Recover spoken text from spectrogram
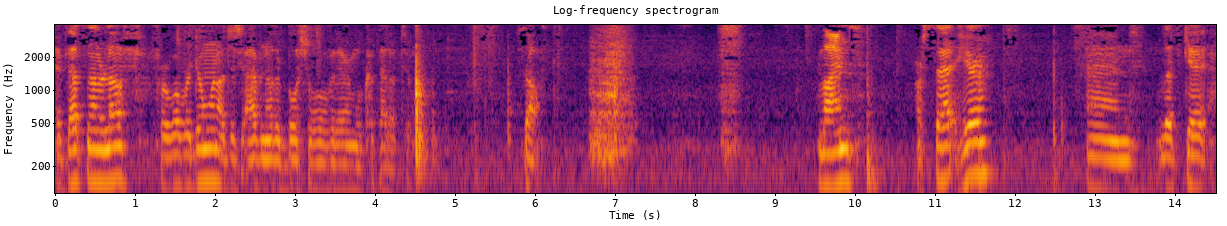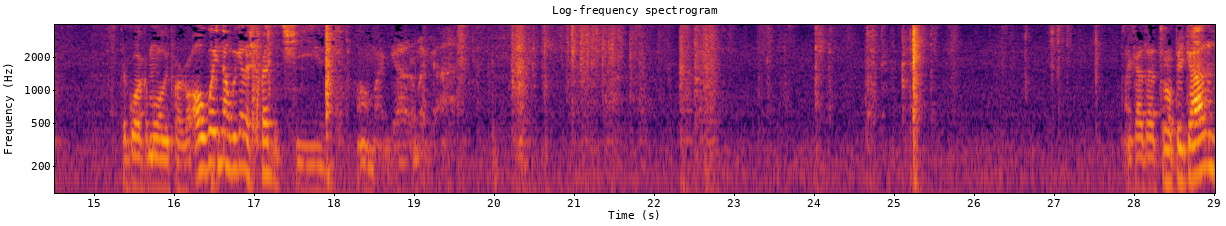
If that's not enough for what we're doing, I'll just I have another bushel over there and we'll cut that up too. So, limes are set here. And let's get the guacamole part. Oh wait, no, we gotta shred the cheese. Oh my God, oh my God. I got that tropical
